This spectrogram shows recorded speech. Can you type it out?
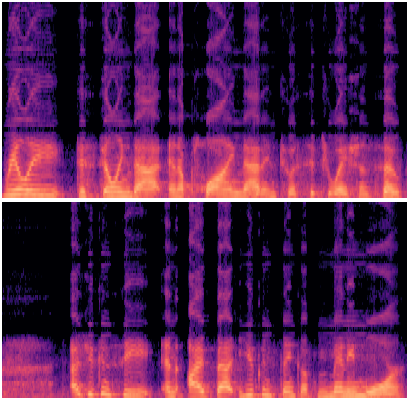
really distilling that and applying that into a situation. So as you can see, and I bet you can think of many more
